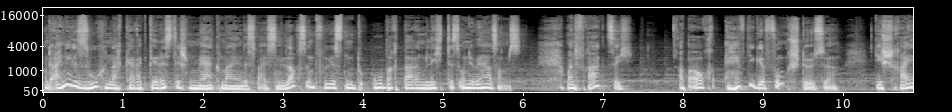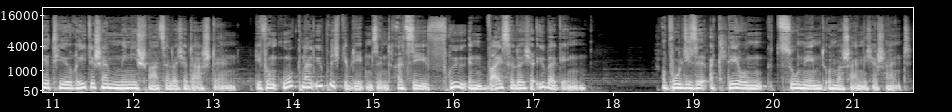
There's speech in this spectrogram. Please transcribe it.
und einige suchen nach charakteristischen Merkmalen des weißen Lochs im frühesten beobachtbaren Licht des Universums. Man fragt sich, ob auch heftige Funkstöße die Schreie theoretischer mini-schwarzer Löcher darstellen, die vom Urknall übrig geblieben sind, als sie früh in weiße Löcher übergingen, obwohl diese Erklärung zunehmend unwahrscheinlich erscheint.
